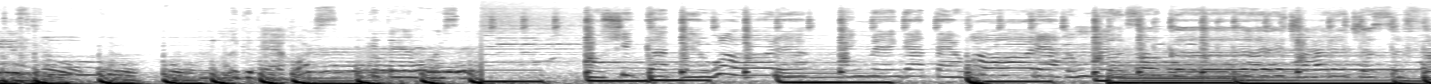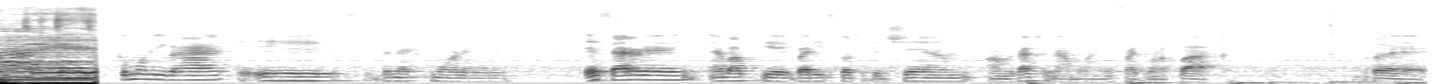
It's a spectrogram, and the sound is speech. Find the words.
Look at that horse, look at that horse. Good morning, you guys. It is the next morning. It's Saturday, and I'm about to get ready to go to the gym. Um, it's actually not morning. It's like one o'clock. But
